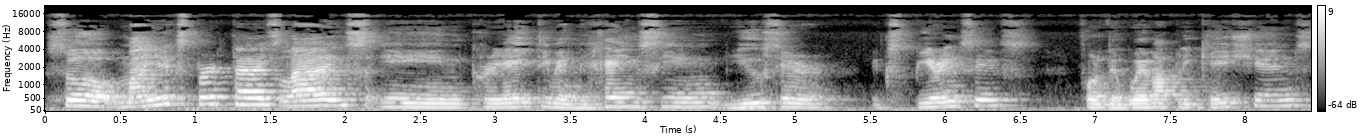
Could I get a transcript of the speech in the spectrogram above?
So my expertise lies in creative enhancing user experiences for the web applications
